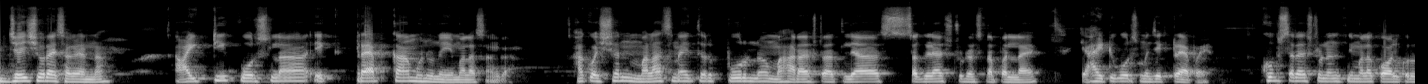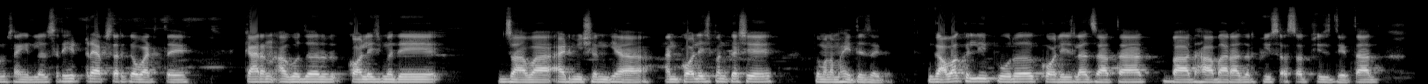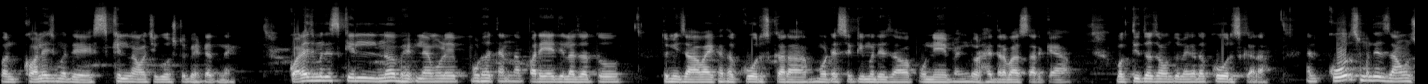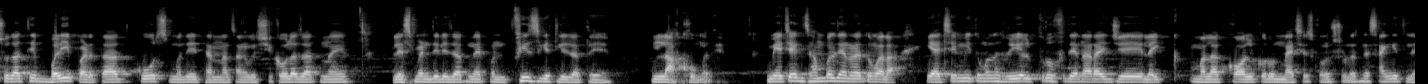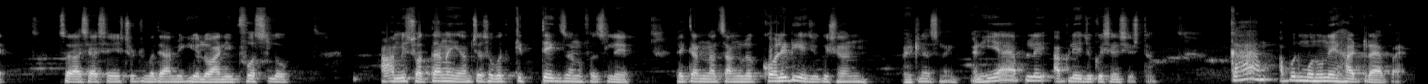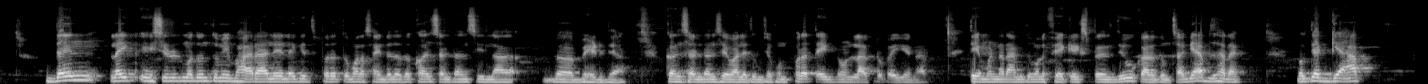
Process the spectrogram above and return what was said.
जय शिवराय सगळ्यांना. I T कोर्सला एक trap का म्हणू नये मला सांगा? हा क्वेश्चन मलाच नाही तर पूर्ण महाराष्ट्रातल्या सगळ्या स्टुडंट्सना पडला आहे की आय टी कोर्स म्हणजे एक ट्रॅप आहे. खूप साऱ्या स्टुडंट्सनी मला कॉल करून सांगितलं सर हे ट्रॅपसारखं वाटतं आहे कारण अगोदर कॉलेजमध्ये जावा ॲडमिशन घ्या. आणि कॉलेज पण कसे तुम्हाला माहितीच आहेत गावाकडली पोरं कॉलेजला जातात बा दहा बारा हजार फीस असतात फीस देतात पण कॉलेजमध्ये स्किल नावाची गोष्ट भेटत नाही. कॉलेजमध्ये स्किल न भेटल्यामुळे पुढं त्यांना पर्याय दिला जातो. तुम्ही जावा एखादा कोर्स करा मोठ्या सिटीमध्ये जावा पुणे बेंगलोर हैदराबाद सारख्या. मग तिथं जाऊन तुम्ही एखादा कोर्स करा. आणि कोर्समध्ये जाऊन सुद्धा ते बळी पडतात. कोर्समध्ये त्यांना चांगलं शिकवलं जात नाही प्लेसमेंट दिली जात नाही पण फीस घेतली जाते लाखोमध्ये. मी याचे एक्झाम्पल देणार आहे तुम्हाला. याचे मी तुम्हाला रिअल प्रूफ देणार आहे जे लाईक मला कॉल करून मॅसेज करून स्टुडंट्सने सांगितले. सर अशा अशा इन्स्टिट्यूटमध्ये आम्ही गेलो आणि फसलो. आम्ही स्वतः नाही आमच्यासोबत कित्येक जण फसले. हे त्यांना चांगलं क्वालिटी एज्युकेशन भेटलंच नाही. आणि ही आहे आपले आपली एज्युकेशन सिस्टम का आपण म्हणू नये हा ट्रॅप आहे? देन लाईक इन्स्टिट्यूटमधून तुम्ही बाहेर आले लगेच परत तुम्हाला सांगितलं जातं कन्सल्टन्सीला भेट द्या. कन्सल्टन्सीवाले तुमच्याकडून परत एक दोन लाख रुपये घेणार. ते म्हणणार आम्ही तुम्हाला फेक एक्सपिरियन्स देऊ कारण तुमचा गॅप झाला आहे मग त्या गॅप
